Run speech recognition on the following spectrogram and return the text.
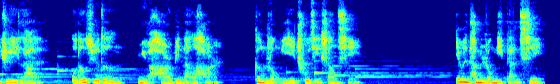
直以来，我都觉得女孩比男孩更容易触景伤情，因为他们容易感性，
